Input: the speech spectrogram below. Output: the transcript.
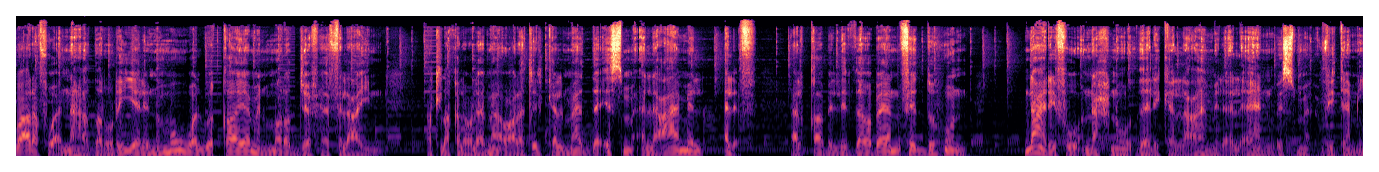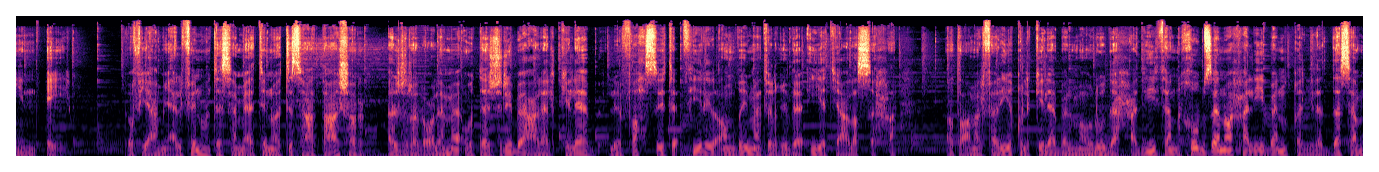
وعرفوا أنها ضرورية للنمو والوقاية من مرض جفاف العين. أطلق العلماء على تلك المادة اسم العامل ألف القابل للذوبان في الدهون. نعرف نحن ذلك العامل الآن باسم فيتامين A. وفي عام 1919 أجرى العلماء تجربة على الكلاب لفحص تأثير الأنظمة الغذائية على الصحة. أطعم الفريق الكلاب المولودة حديثا خبزا وحليبا قليل الدسم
